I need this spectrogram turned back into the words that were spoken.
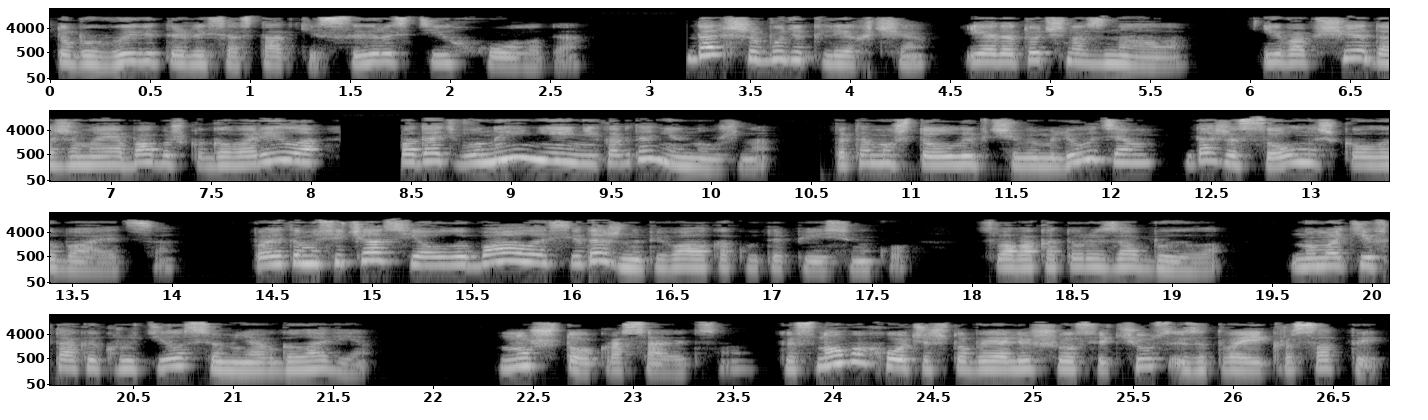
чтобы выветрились остатки сырости и холода. Дальше будет легче, я это точно знала. И вообще, даже моя бабушка говорила, подать в уныние никогда не нужно, потому что улыбчивым людям даже солнышко улыбается. Поэтому сейчас я улыбалась и даже напевала какую-то песенку, слова которой забыла, но мотив так и крутился у меня в голове. — Ну что, красавица, ты снова хочешь, чтобы я лишился чувств из-за твоей красоты?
